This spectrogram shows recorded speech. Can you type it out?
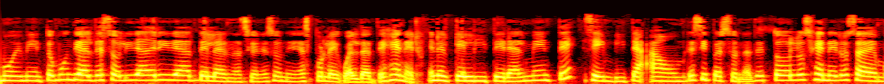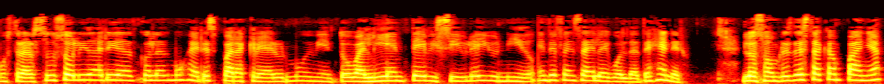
Movimiento Mundial de Solidaridad de las Naciones Unidas por la Igualdad de Género, en el que literalmente se invita a hombres y personas de todos los géneros a demostrar su solidaridad con las mujeres para crear un movimiento valiente, visible y unido en defensa de la igualdad de género. Los hombres de esta campaña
